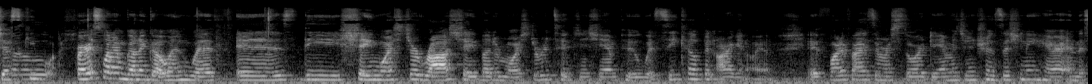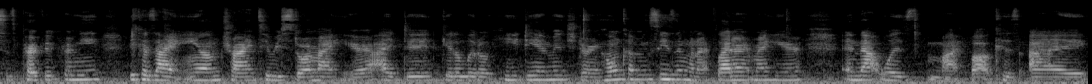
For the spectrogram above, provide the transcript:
just keep watching. First, what I'm gonna go in with is the Shea Moisture Raw Shea Butter Moisture Retention Shampoo with sea kelp and argan oil. It fortifies and restores damaged and transitioning hair, and this is perfect for me because I am trying to restore my hair. I did get a little heat damage during homecoming season when I flat ironed my hair, and that was my fault because I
